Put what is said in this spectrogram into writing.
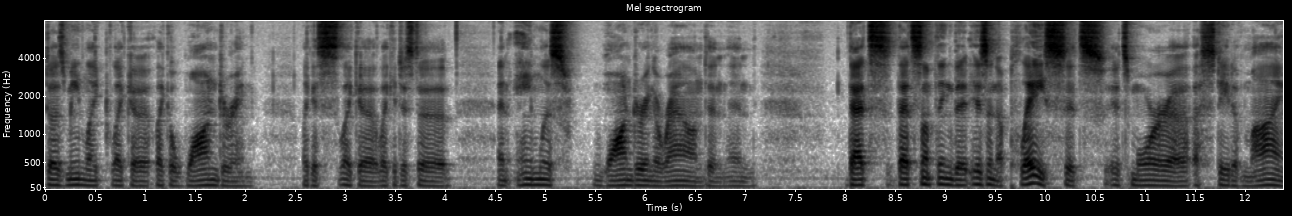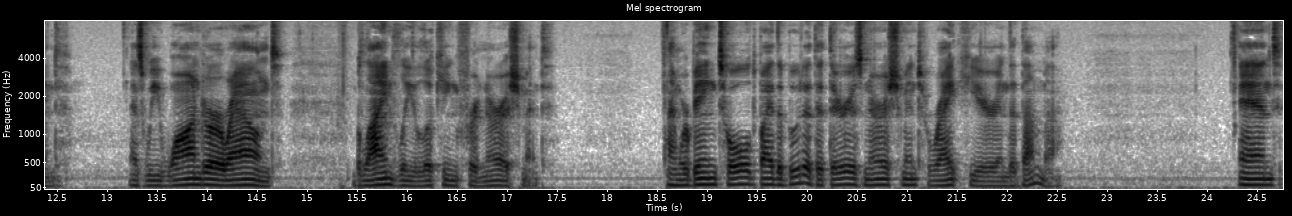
does mean like like a like a wandering, like a like a like a just a an aimless wandering around and and that's that's something that isn't a place. It's it's more a, a state of mind. As we wander around blindly looking for nourishment and we're being told by the buddha that there is nourishment right here in the dhamma. And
